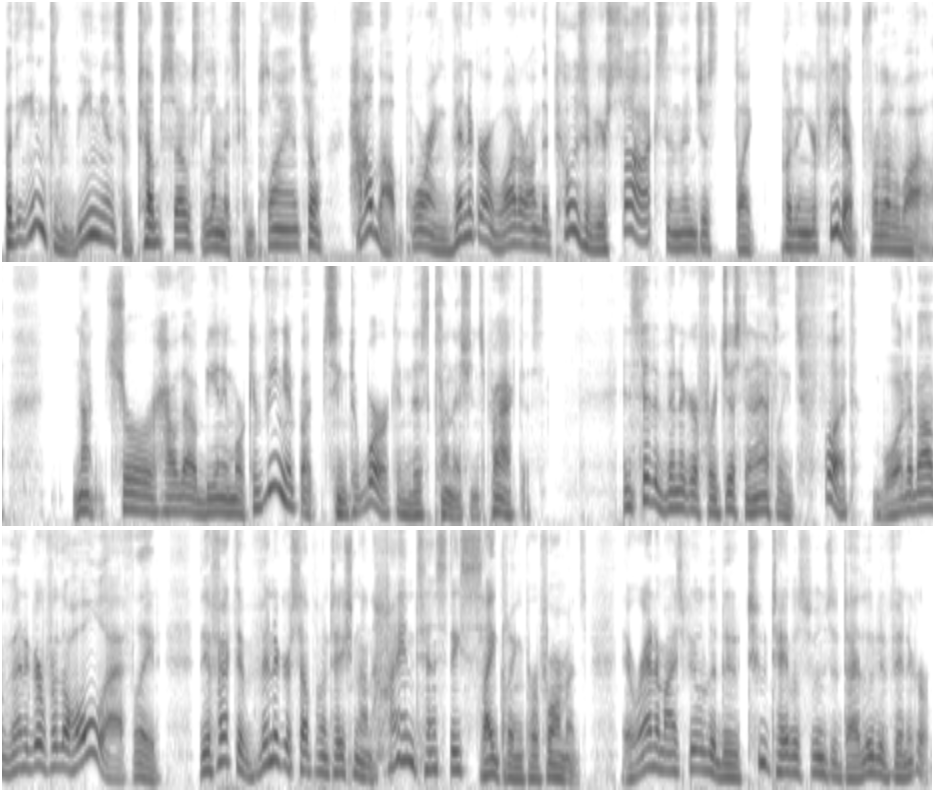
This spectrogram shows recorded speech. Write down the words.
but the inconvenience of tub soaks limits compliance, so how about pouring vinegar and water on the toes of your socks and then just like putting your feet up for a little while? Not sure how that would be any more convenient, but seemed to work in this clinician's practice. Instead of vinegar for just an athlete's foot, what about vinegar for the whole athlete? The effect of vinegar supplementation on high-intensity cycling performance. They randomized people to do 2 tablespoons of diluted vinegar,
